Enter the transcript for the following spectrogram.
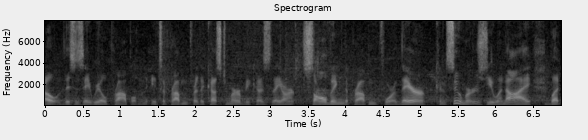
oh, this is a real problem. It's a problem for the customer because they aren't solving the problem for their consumers, you and I, but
